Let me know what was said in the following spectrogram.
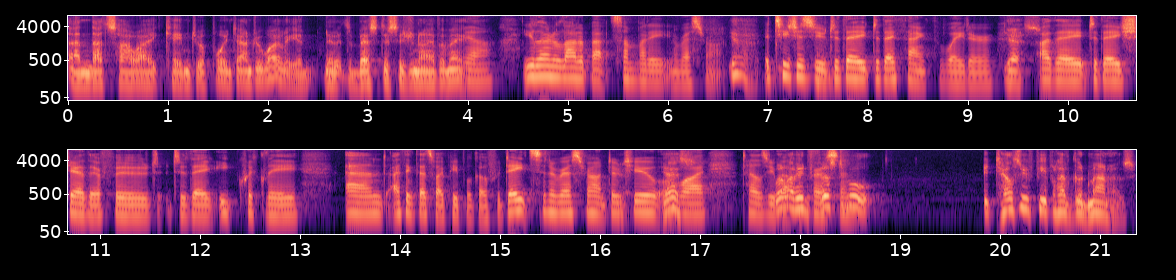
and that's how I came to appoint Andrew Wylie, and you know, it's the best decision I ever made. Yeah, you learn a lot about somebody in a restaurant. Yeah. it teaches you. Do they do they thank the waiter? Yes. Are they do they share their food? Do they eat quickly? And I think that's why people go for dates in a restaurant, don't you? Or Yes. why it tells you well, about I mean, first of all, it tells you if people have good manners,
